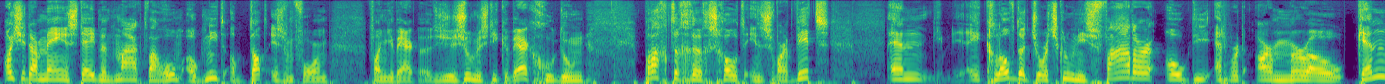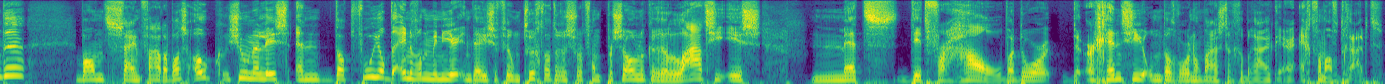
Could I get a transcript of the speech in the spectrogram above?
Als je daarmee een statement maakt, waarom ook niet? Ook dat is een vorm van je werk, je journalistieke werk goed doen. Prachtig eh, geschoten in zwart-wit. En ik geloof dat George Clooney's vader ook die Edward R. Murrow kende. Want zijn vader was ook journalist. En dat voel je op de een of andere manier in deze film terug. Dat er een soort van persoonlijke relatie is met dit verhaal. Waardoor de urgentie, om dat woord nog maar eens te gebruiken, er echt vanaf druipt.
